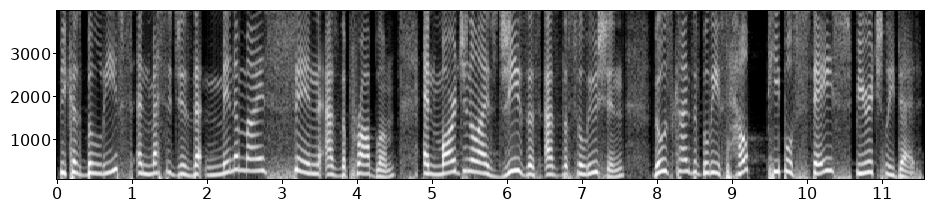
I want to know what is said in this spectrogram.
Because beliefs and messages that minimize sin as the problem and marginalize Jesus as the solution, those kinds of beliefs help people stay spiritually dead.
